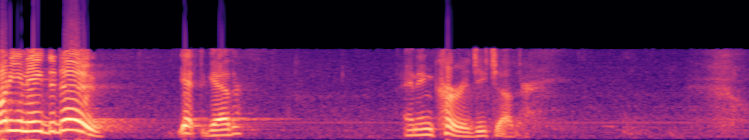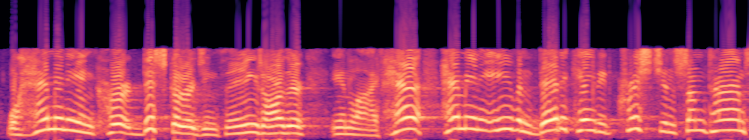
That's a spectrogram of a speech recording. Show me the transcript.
what do you need to do? Get together and encourage each other. Well, how many discouraging things are there in life? How, how many even dedicated Christians sometimes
